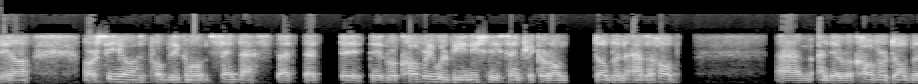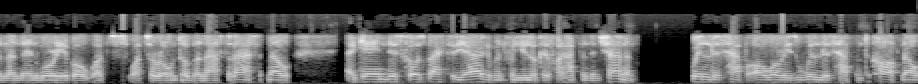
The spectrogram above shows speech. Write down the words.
you know, our CEO has publicly come out and said that that that the, the recovery will be initially centric around Dublin as a hub, um, and they'll recover Dublin and then worry about what's what's around Dublin after that. Now, again, this goes back to the argument when you look at what happened in Shannon. Will this happen? Our worries: Will this happen to Cork? Now,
